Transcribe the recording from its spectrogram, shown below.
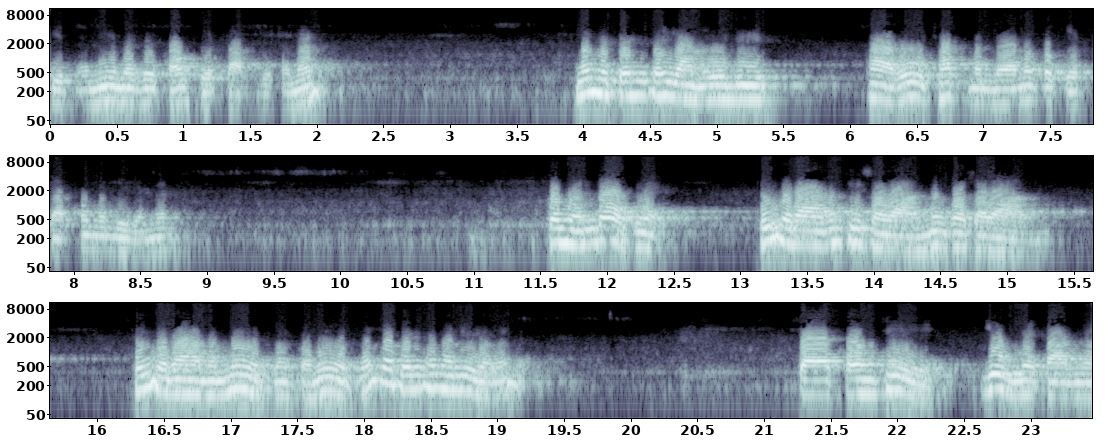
จิต อันนี้มันเป็นของเกิดดับอยู่เท่านั้น นั่นไม่เป็นไปอย่างอื่นดี ถ้ารู้ชัดมันแล้วมันก็เกิดดับของมันอยู่อย่างนั้นก็เหมือนโลกเนี่ย ถึงเวลามันที่สว่างมันก็สว่าง ถึงเวลามันมืดมันก็มืดมันก็เป็นของมันอยู่อย่างนั้น แต่คนที่ยุ่งในการง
